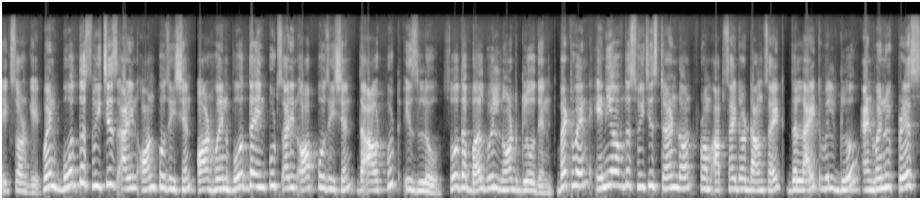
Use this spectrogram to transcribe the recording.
XOR gate. When both the switches are in on position or when both the inputs are in off position, the output is low. So the bulb will not glow then. But when any of the switch is turned on from upside or downside, the light will glow and when we press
